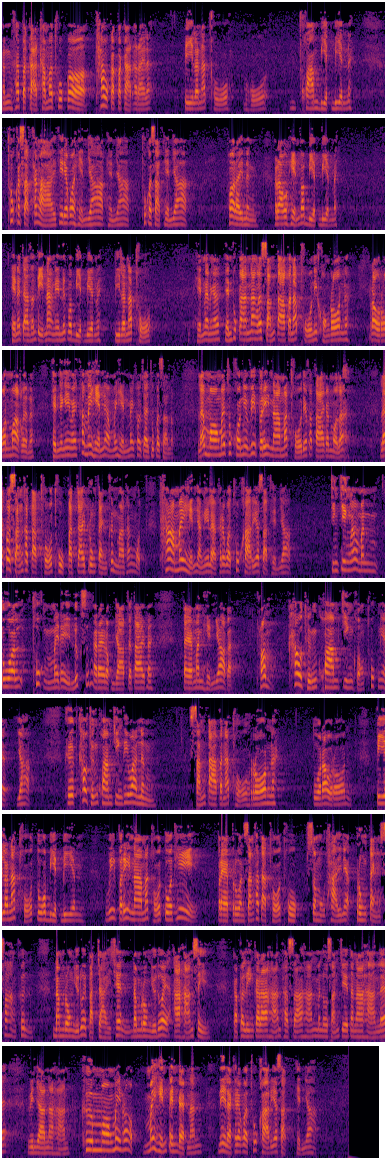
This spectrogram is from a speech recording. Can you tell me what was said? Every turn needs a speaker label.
Speaker 1: นันถ้าประกาศคำว่าทุกข์ก็เท่ากับประกาศอะไรละปีละนัดโถโอ้โห ความเบียดเบียนนะทุกขสัตว์ทั้งหลายที่เรียกว่าเห็นยากเห็นยาก ทุกขสัตว์เห็นยาก เพราะอะไรหนึ่ง เราเห็นว่าเบียดเบียนไหมเห็นอาจารย์สันตินั่งเนี่ยนึกว่าเบียดเบียนไหมปีละนัดโถ เห็นกันไงเห็นผู้การนั่งแล้วสันตาปนัดโถนี่ของร้อนนะเราร้อนมากเลยนะ เห็นอย่างงี้ไหมถ้าไม่เห็นเนี่ยไม่เห็นไม่เข้าใจทุกขสัตว์หรอกแล้วมองไหมทุกคนเนี่ยวิปริณามัตโถเดี๋ยวก็ตายกันหมดแล้วแล้วก็สังขตัดโถถูกปัจจัยปรุงแต่งขึ้นมาทั้งหมด ถ้าไม่เห็นอย่างนี้แหละเขาเรียกว่าทุกขาริยศาสตร์เห็นยาก จริง ๆ แล้วมันตัวทุกข์ไม่ได้ลึกซึ้งอะไรหรอกหยาบจะตายไป แต่มันเห็นยากอะ่ะ เพราะเข้าถึงความจริงของทุกข์เนี่ยยาก คือเข้าถึงความจริงที่ว่าหนึ่งสันตาปนัตโถร้อนนะ ตัวเร่าร้อน ปีละนัตโถตัวเบียดเบียน วิปริณามัตโถตัวที่แปรปรวนสังคตัดโถถูกสมุทัยเนี่ยปรุงแต่งสร้างขึ้นดำรงอยู่ด้วยปัจจัย เช่นดำรงอยู่ด้วยอาหารสี่กับปลิงกราหารภาษาอาหาร มโนสันเจตนาอาหารและวิญญาณอาหาร คือมองไม่รอบไม่เห็นเป็นแบบนั้น นี่แหละเขาเรียกว่าทุกขาริยสัตว์เห็นยาก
